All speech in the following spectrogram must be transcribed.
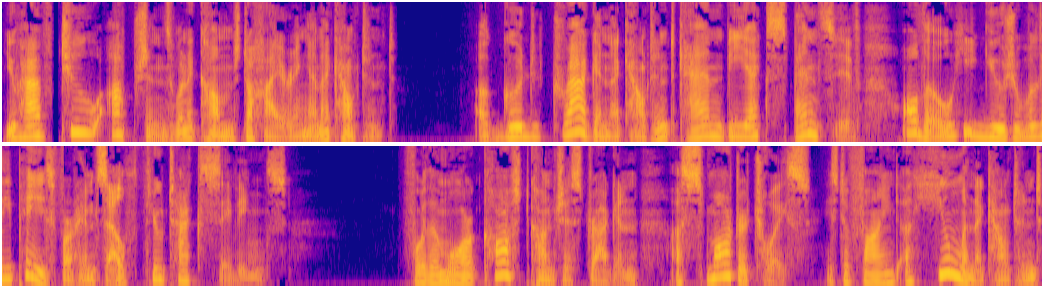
you have two options when it comes to hiring an accountant. A good dragon accountant can be expensive, although he usually pays for himself through tax savings. For the more cost-conscious dragon, a smarter choice is to find a human accountant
